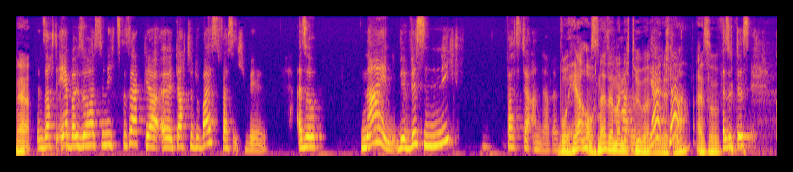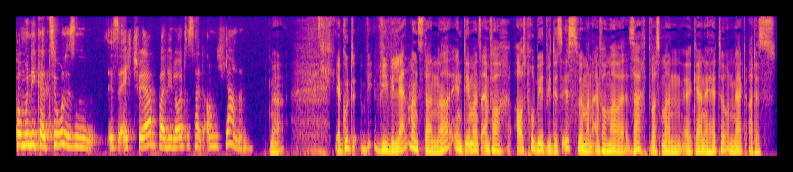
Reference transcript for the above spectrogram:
Ja. Dann sagt er, wieso hast du nichts gesagt? Ja, äh, dachte, du weißt, was ich will. Also nein, wir wissen nicht, was der andere will. Woher auch, ne, wenn man nicht drüber ja, redet. Klar. Ja, also, also das Kommunikation ist, ein, ist echt schwer, weil die Leute es halt auch nicht lernen. Ja. Ja gut, wie, wie lernt man es dann, ne? Indem man es einfach ausprobiert, wie das ist, wenn man einfach mal sagt, was man äh, gerne hätte und merkt, ah, das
